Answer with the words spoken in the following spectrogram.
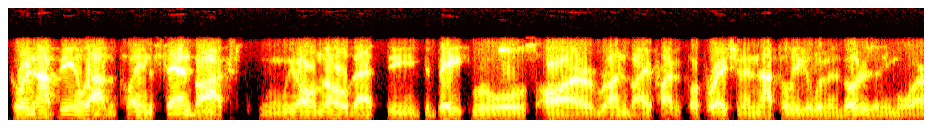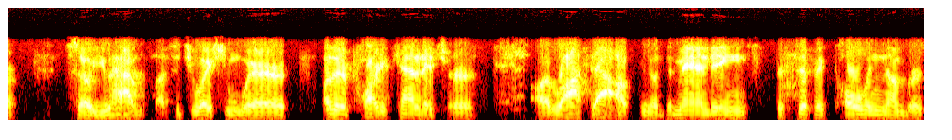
who are not being allowed to play in the sandbox. We all know that the debate rules are run by a private corporation and not the League of Women Voters anymore. So you have a situation where other party candidates are are locked out, you know, demanding specific polling numbers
